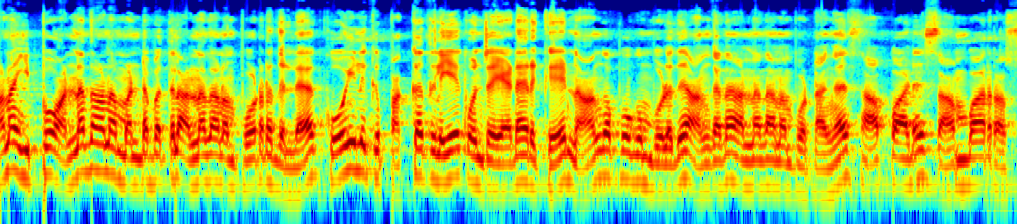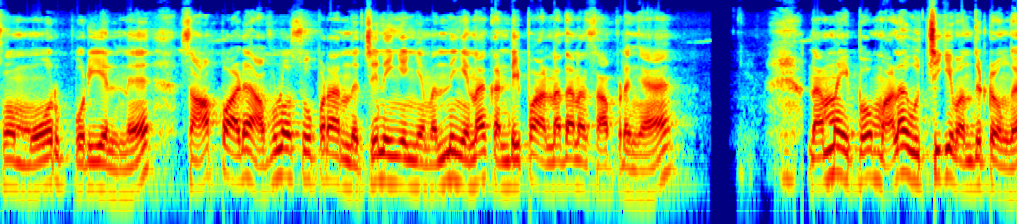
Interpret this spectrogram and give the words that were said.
ஆனால் இப்போது அன்னதான மண்டபத்தில் அன்னதானம் போடுறதில்ல. கோயிலுக்கு பக்கத்துலேயே கொஞ்சம் இடம் இருக்குது நாங்கள் போகும்பொழுது அங்கே தான் அன்னதானம் போட்டாங்க. சாப்பாடு சாம்பார் ரசம் மோர் பொரியல்னு. சாப்பாடு அவ்வளோ சூப்பராக இருந்துச்சு. நீங்கள் இங்கே வந்தீங்கன்னா கண்டிப்பாக அன்னதானம் சாப்பிடுங்க. நம்ம இப்போ மலை உச்சிக்கு வந்துட்டோங்க.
